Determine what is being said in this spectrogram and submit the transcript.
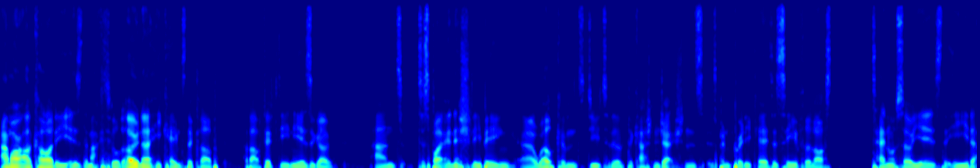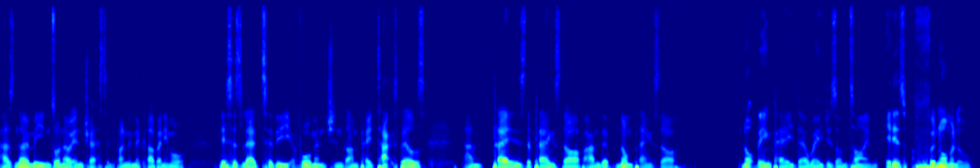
Amar Alkadhi is the Macclesfield owner. He came to the club about 15 years ago and despite initially being uh, welcomed due to the, the cash injections, it's been pretty clear to see for the last 10 or so years that he either has no means or no interest in funding the club anymore. This has led to the aforementioned unpaid tax bills and players, the playing staff and the non playing staff, not being paid their wages on time. It is phenomenal,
